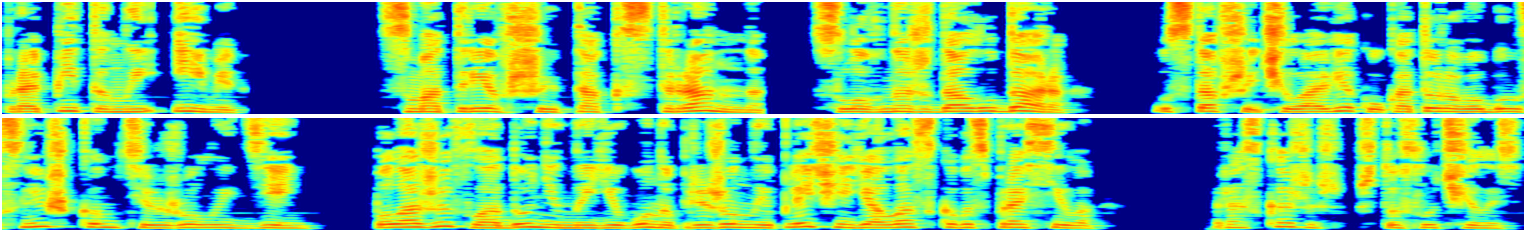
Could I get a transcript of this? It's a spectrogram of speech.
пропитанный ими, смотревший так странно, словно ждал удара, Уставший человек, у которого был слишком тяжелый день. Положив ладони на его напряженные плечи, я ласково спросила. «Расскажешь, что случилось?»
